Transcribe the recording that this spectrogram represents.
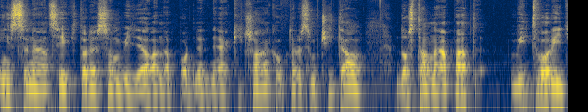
inscenácií, ktoré som videl a na podnet nejakých článkov, ktoré som čítal, dostal nápad vytvoriť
